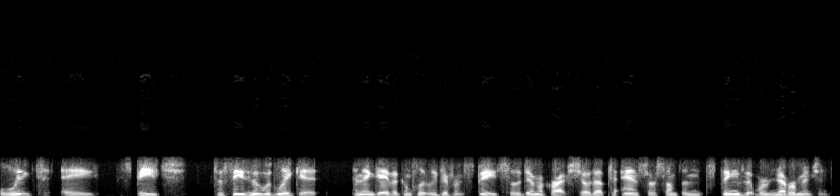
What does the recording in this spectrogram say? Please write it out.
leaked a speech to see who would leak it, and then gave a completely different speech. So the Democrats showed up to answer something, things that were never mentioned.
